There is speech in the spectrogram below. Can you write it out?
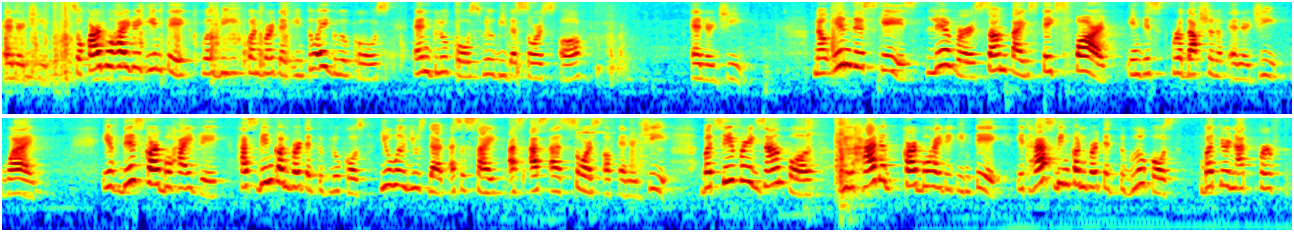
energy. So carbohydrate intake will be converted into a glucose and glucose will be the source of energy. Now in this case, liver sometimes takes part in this production of energy. Why? If this carbohydrate has been converted to glucose, you will use that as a site, as, as a source of energy. But say for example, you had a carbohydrate intake, it has been converted to glucose, but you're not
